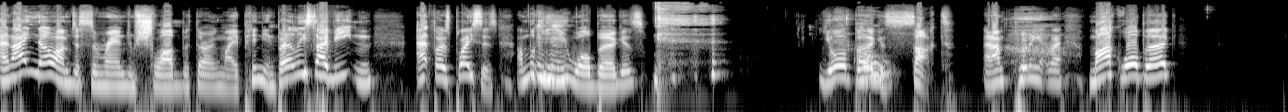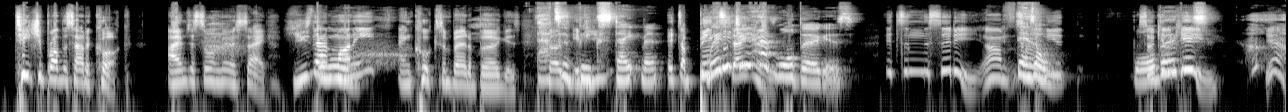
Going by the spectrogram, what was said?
And I know I'm just some random schlub throwing my opinion, but at least I've eaten at those places. I'm looking at you, Wahlburgers. Your burgers Oh. sucked. And I'm putting it right. Mark Wahlberg, teach your brothers how to cook. I'm just all I'm going to say. Use that Ooh. money and cook some better burgers. That's a big you- statement. It's a big Where did statement. you have Wahlburgers? it's in the city. Um, There's so a near- Wahlburgers? key. Yeah,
